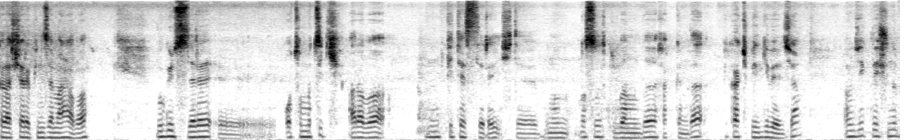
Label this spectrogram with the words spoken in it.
Arkadaşlar hepinize merhaba. Bugün sizlere e, otomatik arabanın vitesleri, işte bunun nasıl kullanıldığı hakkında birkaç bilgi vereceğim. Öncelikle şunu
